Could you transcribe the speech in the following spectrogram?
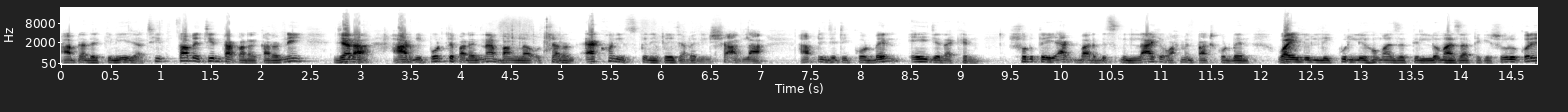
আপনাদেরকে নিয়ে যাচ্ছি। তবে চিন্তা করার কারণ নেই, যারা আরবি পড়তে পারেন না, বাংলা উচ্চারণ এখনই স্ক্রিনে পেয়ে যাবেন ইনশাআল্লাহ। আপনি যেটি করবেন, এই যে দেখেন শুরুতেই একবার বিসমিল্লাহ রহমান পাঠ করবেন। ওয়াইদুল্লি কুল্লি হুমাজাতিল লুমাজা থেকে শুরু করে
